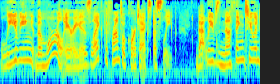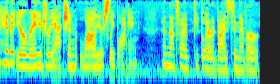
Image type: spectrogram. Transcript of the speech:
leaving the moral areas like the frontal cortex asleep. That leaves nothing to inhibit your rage reaction while you're sleepwalking. And that's why people are advised to never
